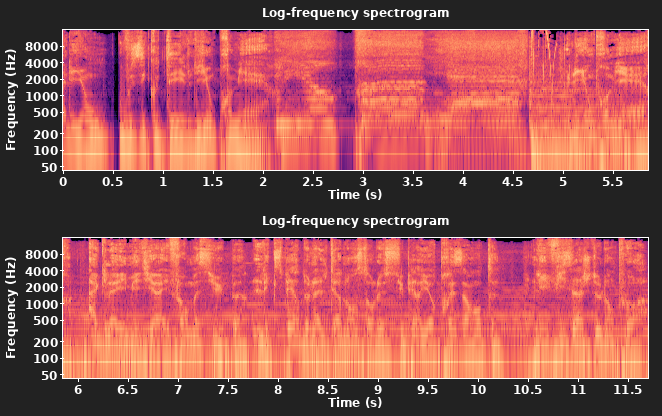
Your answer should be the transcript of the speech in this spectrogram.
À Lyon, vous écoutez Lyon Première. Lyon Première, Aglaé Média et Formasup, l'expert de l'alternance dans le supérieur présente les visages de l'emploi.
